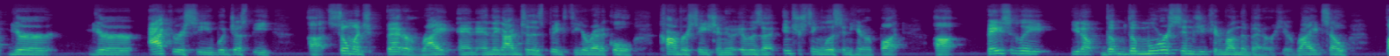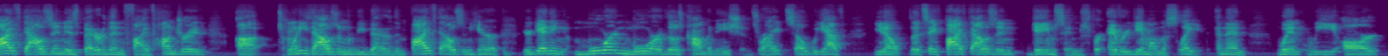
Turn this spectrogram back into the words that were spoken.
your your accuracy would just be uh, so much better, right? And and they got into this big theoretical conversation. It, it was an interesting listen here, but uh, basically, you know, the the more sims you can run, the better here, right? So five thousand is better than five hundred. Uh, twenty thousand would be better than five thousand here. You're getting more and more of those combinations, right? So we have, you know, let's say five thousand game sims for every game on the slate, and then when we are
